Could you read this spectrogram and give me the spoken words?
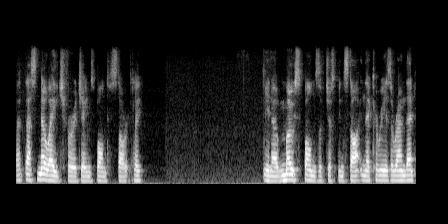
That, that's no age for a James Bond historically. You know, most Bonds have just been starting their careers around then.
